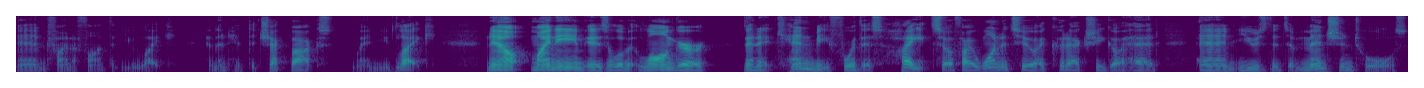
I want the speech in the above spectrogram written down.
and find a font that you like and then hit the checkbox when you'd like. Now, my name is a little bit longer than it can be for this height, so if I wanted to, I could actually go ahead and use the dimension tools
